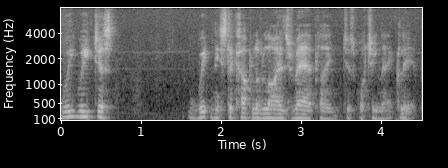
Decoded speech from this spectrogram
we we just witnessed a couple of lines from Airplane just watching that clip,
